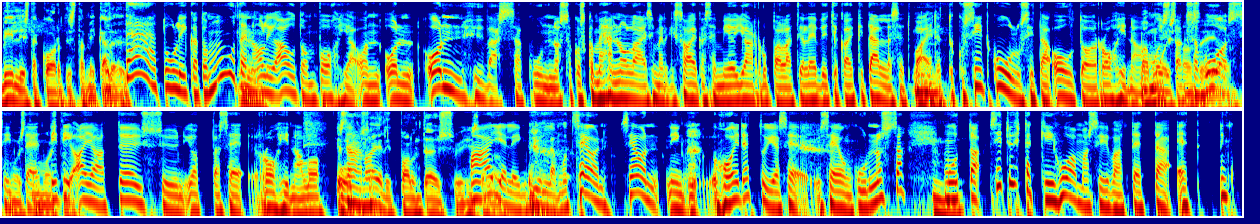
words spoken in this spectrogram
villistä kortista, mikä löytyy. Tämä tuli, kato, muuten mm. oli auton pohja on, on, on hyvässä kunnossa, koska mehän ollaan esimerkiksi aikaisemmin jo jarrupalat ja levyt ja kaikki tällaiset vaihdettu, kun siitä kuului sitä outoa rohinaa, Mä muistaaksä sen, vuosi joo. sitten, Muistan, muistan. piti ajaa töyssyyn, jotta se rohina loppuu. Ja sähän ajelit paljon töyssyihin. Mä ajelin kyllä, mutta se on, se on niin kuin hoidettu ja se, se on kunnossa. Mhm. Mm-hmm. Mutta sitten yhtäkkiä huomasivat, että, että niin kuin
